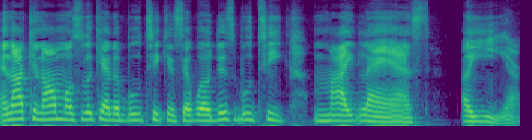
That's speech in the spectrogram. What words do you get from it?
And i can almost look at a boutique and say well this boutique might last a year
